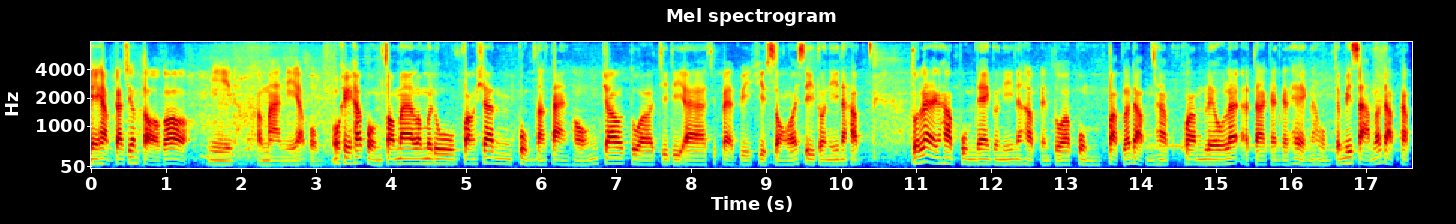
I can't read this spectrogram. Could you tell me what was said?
เคครับการเชื่อมต่อก็มีประมาณนี้ครับผมโอเคครับผมต่อมาเรามาดูฟังก์ชันปุ่มต่างๆ ของเจ้าตัว GDR 18V 200C ตัวนี้นะครับ ตัวแรกนะครับปุ่มแดงตัวนี้นะครับ เป็นตัวปุ่มปรับระดับนะครับ ความเร็วและอัตราการกระแทกนะครับผมจะมี 3 ระดับครับ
